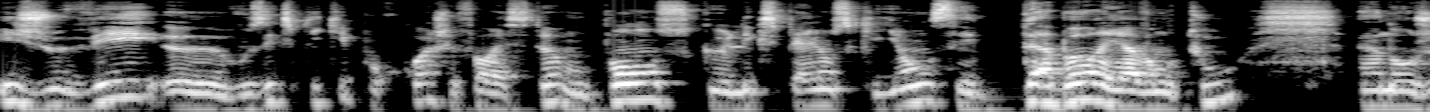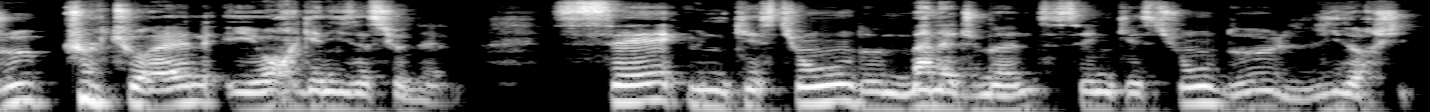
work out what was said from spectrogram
Et je vais euh, vous expliquer pourquoi chez Forrester on pense que l'expérience client c'est d'abord et avant tout un enjeu culturel et organisationnel c'est une question de management, c'est une question de leadership.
